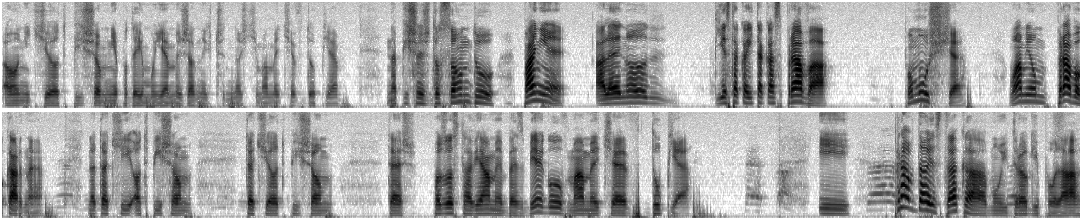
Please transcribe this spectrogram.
A oni ci odpiszą, nie podejmujemy żadnych czynności, mamy cię w dupie. Napiszesz do sądu, panie, ale no jest taka i taka sprawa. Pomóżcie. Łamią prawo karne. No to ci odpiszą, to ci odpiszą też. Pozostawiamy bez biegów, mamy cię w dupie. I prawda jest taka, mój drogi Pola,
